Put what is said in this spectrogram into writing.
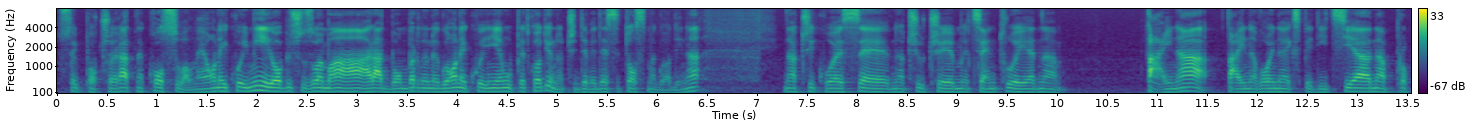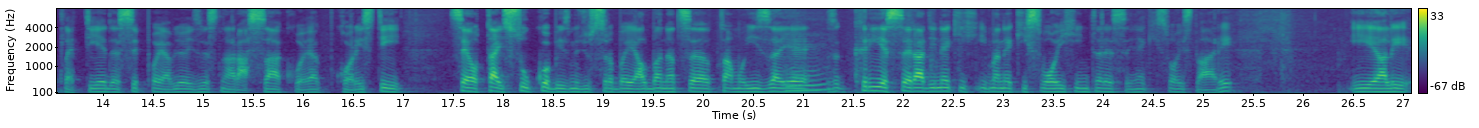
sve počeo rat na Kosovu, al ne onaj koji mi obično zovemo a, a rat bombarduje, nego onaj koji je njemu prethodio, znači 98. godina. Znači koje se znači u čijem centru je jedna tajna, tajna vojna ekspedicija na prokletije da se pojavljuje izvesna rasa koja koristi uh, ceo taj sukob između Srba i Albanaca tamo iza je, mm. krije se radi nekih, ima nekih svojih interesa i nekih svojih stvari. I, ali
